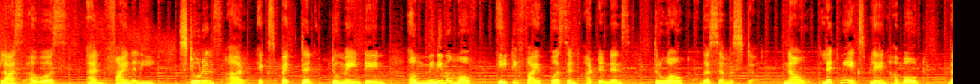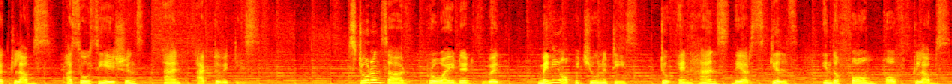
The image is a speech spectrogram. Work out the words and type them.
class hours and finally students are expected to maintain a minimum of 85% attendance throughout the semester. Now, let me explain about the clubs, associations, and activities. Students are provided with many opportunities to enhance their skills in the form of clubs,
